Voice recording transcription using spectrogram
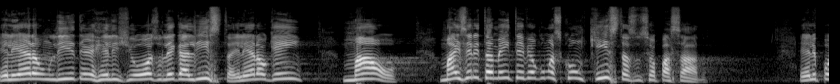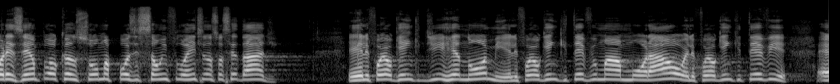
Ele era um líder religioso legalista, ele era alguém mau, mas ele também teve algumas conquistas no seu passado. Ele, por exemplo, alcançou uma posição influente na sociedade. Ele foi alguém de renome, ele foi alguém que teve uma moral, ele foi alguém que teve é,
